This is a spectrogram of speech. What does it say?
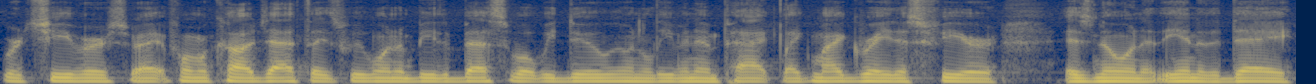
we're, achievers, right? Former college athletes. We want to be the best of what we do. We want to leave an impact. Like my greatest fear is knowing at the end of the day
